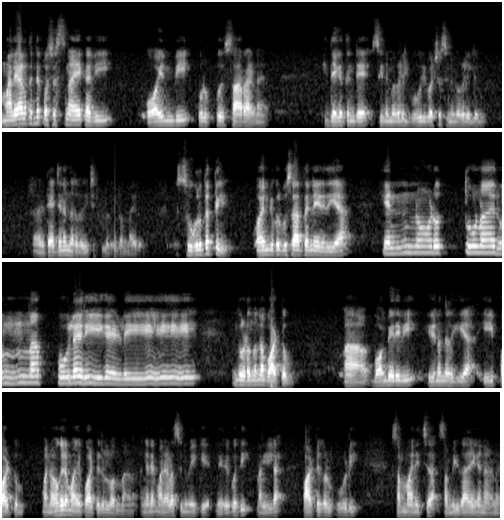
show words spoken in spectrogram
മലയാളത്തിന്റെ പ്രശസ്തനായ കവി ഒ എൻ വി കുറുപ്പ് സാറാണ് ഇദ്ദേഹത്തിന്റെ സിനിമകളിൽ ഭൂരിപക്ഷ സിനിമകളിലും രചന നിർവഹിച്ചിട്ടുള്ളതിൽ ഒന്നായിരുന്നു സുഹൃതത്തിൽ O N V Kurup sir തന്നെ എഴുതിയ എന്നോടൊത്തുണരുന്ന പുലരികളേ. തുടങ്ങുന്ന പാട്ടും ബോംബെ രവി ഈണം നൽകിയ ഈ പാട്ടും മനോഹരമായ പാട്ടുകളിലൊന്നാണ്. അങ്ങനെ മലയാള സിനിമയ്ക്ക് നിരവധി നല്ല പാട്ടുകൾ കൂടി സമ്മാനിച്ച സംവിധായകനാണ്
